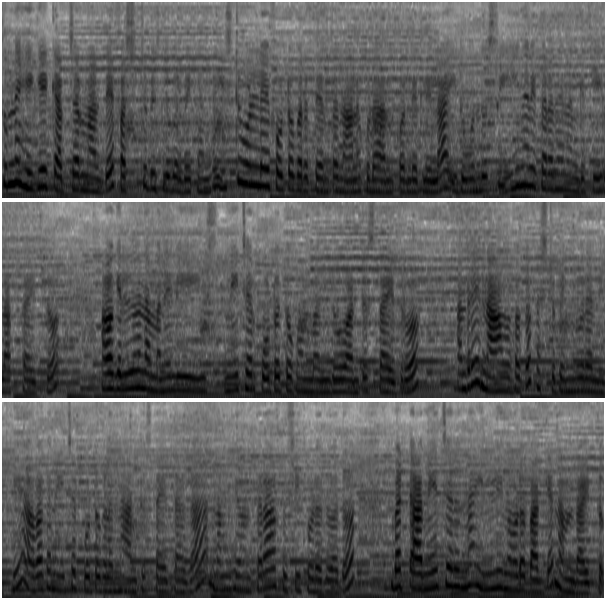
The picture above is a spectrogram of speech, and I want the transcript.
ಸುಮ್ಮನೆ ಹೀಗೆ ಕ್ಯಾಪ್ಚರ್ ಮಾಡಿದೆ ಫಸ್ಟ್ ಬಿಸಿಲು ಬರಬೇಕಂದ್ರೆ ಇಷ್ಟು ಒಳ್ಳೆ ಫೋಟೋ ಬರುತ್ತೆ ಅಂತ ನಾನು ಕೂಡ ಅಂದ್ಕೊಂಡಿರಲಿಲ್ಲ ಇದು ಒಂದು ಸೀನರಿ ಥರನೇ ನನಗೆ ಫೀಲ್ ಆಗ್ತಾ ಇತ್ತು. ನಮ್ಮ ಮನೇಲಿ ನೇಚರ್ ಫೋಟೋ ತೊಗೊಂಡ್ಬಂದು ಅಂಟಿಸ್ತಾ ಇದ್ರು. ಅಂದರೆ ನಾವು ಅವಾಗ ಫಸ್ಟ್ ಬೆಂಗಳೂರಲ್ಲಿದ್ವಿ. ಆವಾಗ ನೇಚರ್ ಫೋಟೋಗಳನ್ನು ಅಂಟಿಸ್ತಾ ಇದ್ದಾಗ ನಮಗೆ ಒಂಥರ ಖುಷಿ ಕೊಡೋದು ಅದು. ಬಟ್ ಆ ನೇಚರನ್ನು ಇಲ್ಲಿ ನೋಡೋ ಭಾಗ್ಯ ನಮ್ಮದಾಯಿತು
